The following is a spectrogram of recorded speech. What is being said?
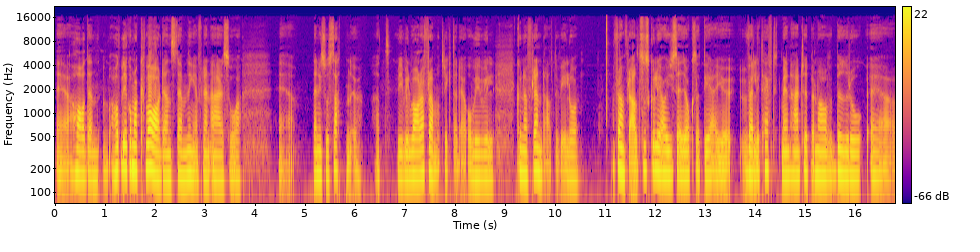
eh, ha den, ha, vi kommer ha kvar den stämningen för den är så, eh, den är så satt nu. Att vi vill vara framåtriktade och vi vill kunna förändra allt vi vill. Och framförallt så skulle jag ju säga också att det är ju väldigt häftigt med den här typen av byrå eh,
